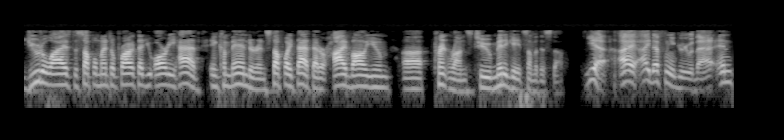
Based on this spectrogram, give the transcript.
utilize the supplemental product that you already have in Commander and stuff like that that are high volume uh, print runs to mitigate some of this stuff. Yeah, I, I definitely agree with that. And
